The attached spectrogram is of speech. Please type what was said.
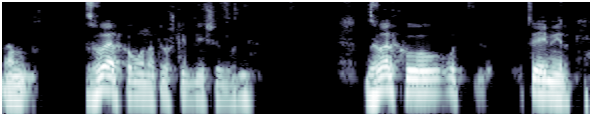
Там зверху вона трошки більше буде. Зверху от, цієї мірки.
